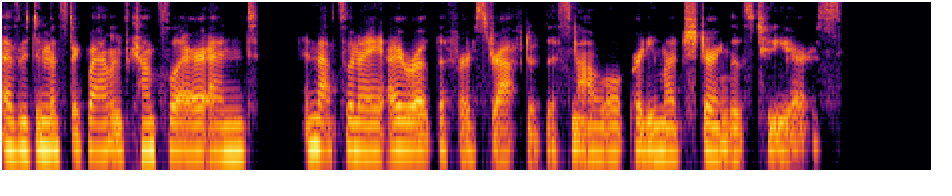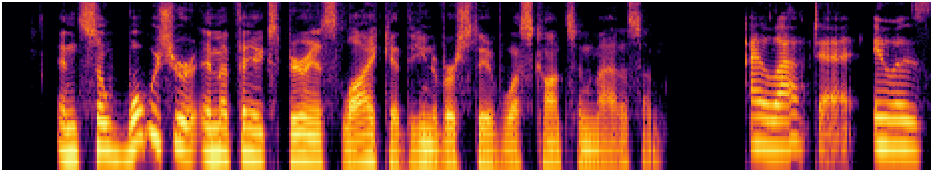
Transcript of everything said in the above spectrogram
as a domestic violence counselor, and and that's when I, I wrote the first draft of this novel. Pretty much during those two years. And so, what was your MFA experience like at the University of Wisconsin Madison? I loved it. It was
